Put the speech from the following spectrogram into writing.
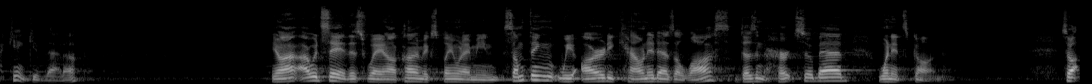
I can't give that up. You know, I, I would say it this way, and I'll kind of explain what I mean. Something we already counted as a loss doesn't hurt so bad when it's gone. So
